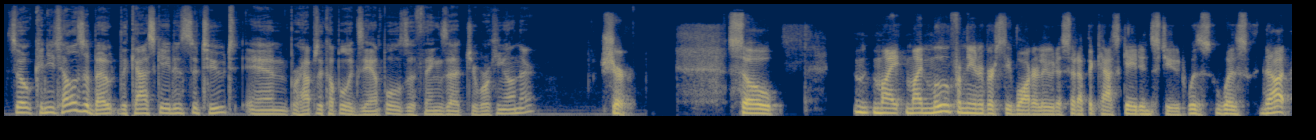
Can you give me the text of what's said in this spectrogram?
So, can you tell us about the Cascade Institute and perhaps a couple examples of things that you're working on there? Sure. So, my my move from the University of Waterloo to set up the Cascade Institute was was not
